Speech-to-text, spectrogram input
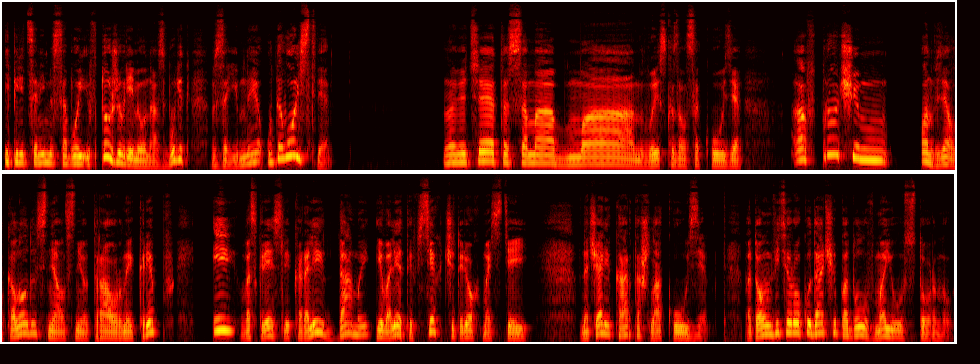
и перед самими собой, и в то же время у нас будет взаимное удовольствие. Но ведь это самообман, высказался Кузя. А впрочем, он взял колоду, снял с нее траурный креп, и воскресли короли, дамы и валеты всех четырех мастей. Вначале карта шла Кузе. Потом ветерок удачи подул в мою сторону.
